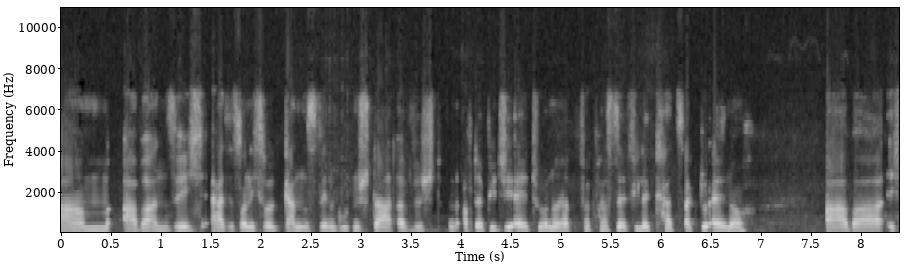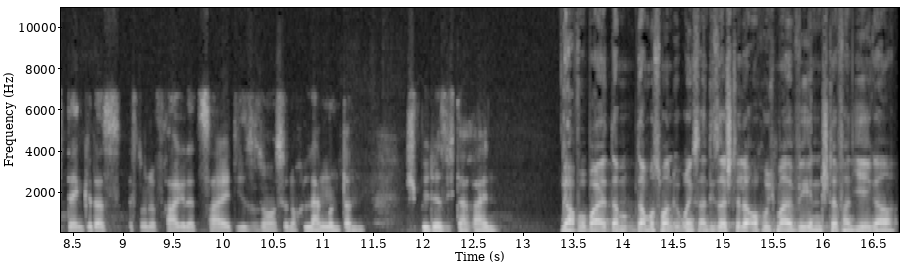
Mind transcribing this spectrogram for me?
Ähm, aber an sich, er hat jetzt noch nicht so ganz den guten Start erwischt auf der PGA Tour. Ne? Er verpasst sehr viele Cuts aktuell noch. Aber ich denke, das ist nur eine Frage der Zeit. Die Saison ist ja noch lang und dann spielt er sich da rein. Ja, wobei, da, da, muss man übrigens an dieser Stelle auch ruhig mal erwähnen, Stefan Jäger,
